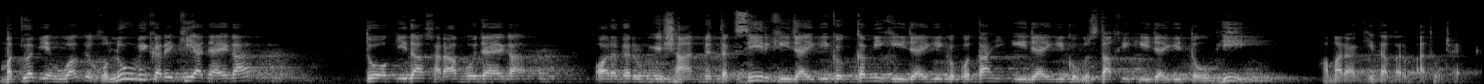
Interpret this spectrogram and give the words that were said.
مطلب یہ ہوا کہ غلو بھی کرے، کیا جائے گا؟ تو عقیدہ خراب ہو جائے گا، اور اگر ان کی شان میں تقسیر کی جائے گی، کوئی کمی کی جائے گی، کوئی کوتا کی جائے گی، کوئی گستاخی کی جائے گی، تو بھی ہمارا عقیدہ برباد ہو جائے گا۔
